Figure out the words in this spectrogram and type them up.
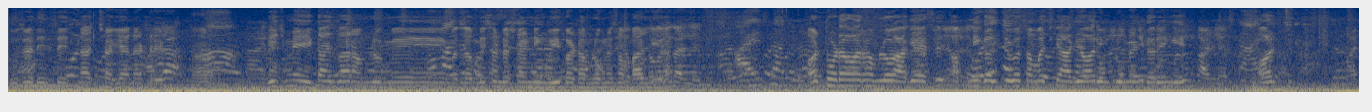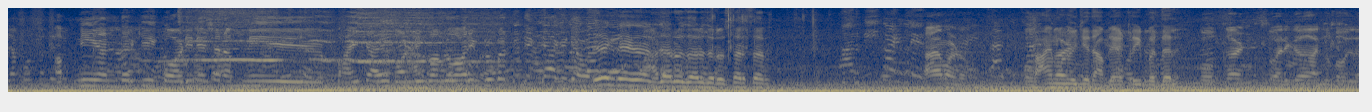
दूसरे दिन से इतना अच्छा गया ना ट्रिप हाँ। बीच में एक आध बार हम लोग में मतलब मिसअंडरस्टैंडिंग हुई बट हम लोग ने संभाल लिया। और थोड़ा और हम लोग आगे ऐसे अपनी गलतियों को समझ के आगे और इम्प्रूवमेंट करेंगे। और अपनी अंदर की कोऑर्डिनेशन अपनी भाईचारे बॉन्डिंग को हम लोग और इम्प्रूव करते देखते आगे क्या होता है। देख देख जरूर जरूर जरूर सर सर। काय म्हणू? काय म्हणू इच्छिता आपल्या ट्रिपबद्दल कोकण स्वर्ग अनुभवलं.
